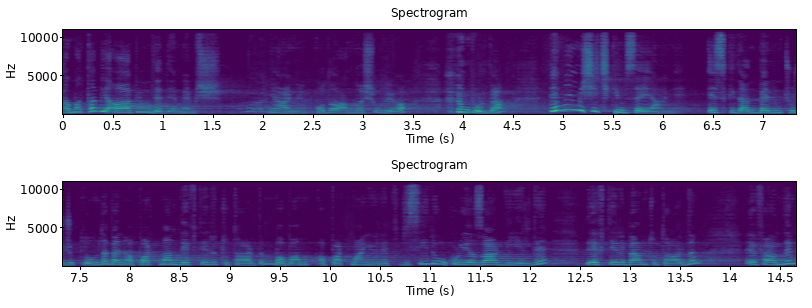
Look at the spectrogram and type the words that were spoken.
Ama tabii abim de dememiş. Yani o da anlaşılıyor buradan. Dememiş hiç kimse yani. Eskiden benim çocukluğumda ben apartman defteri tutardım. Babam apartman yöneticisiydi, okur yazar değildi. Defteri ben tutardım. Efendim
